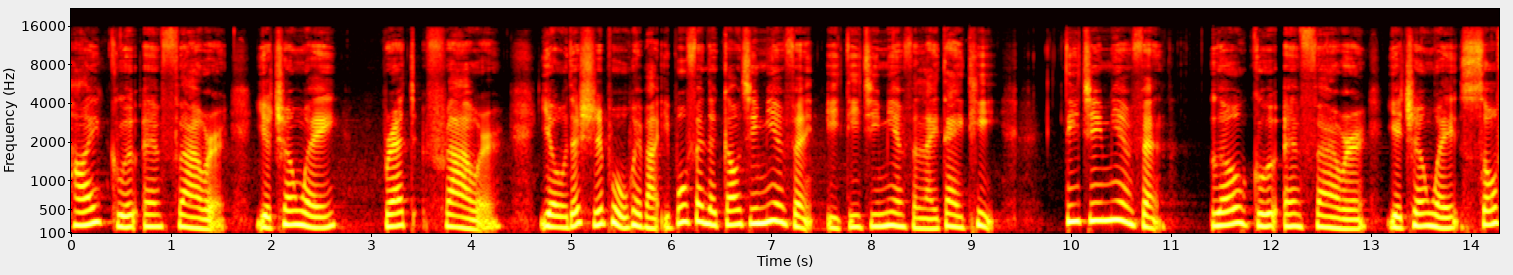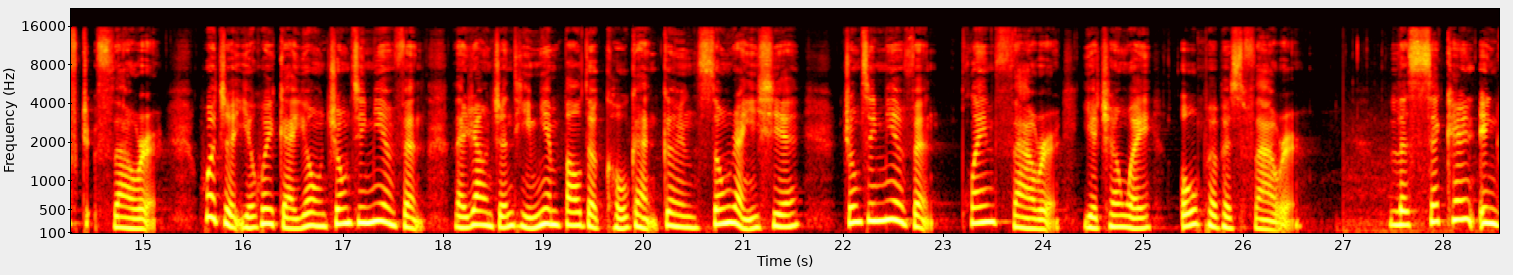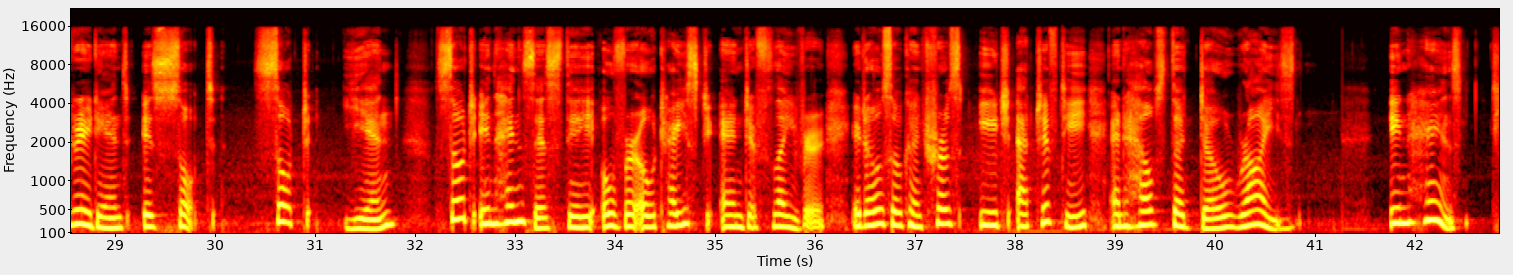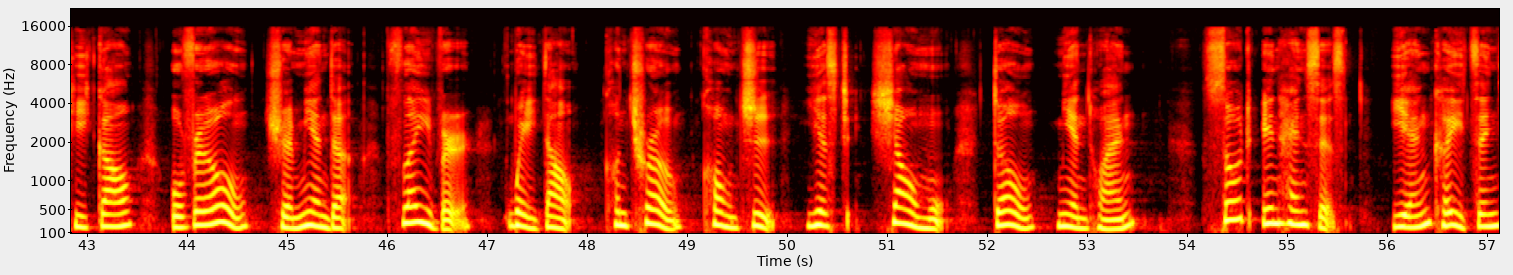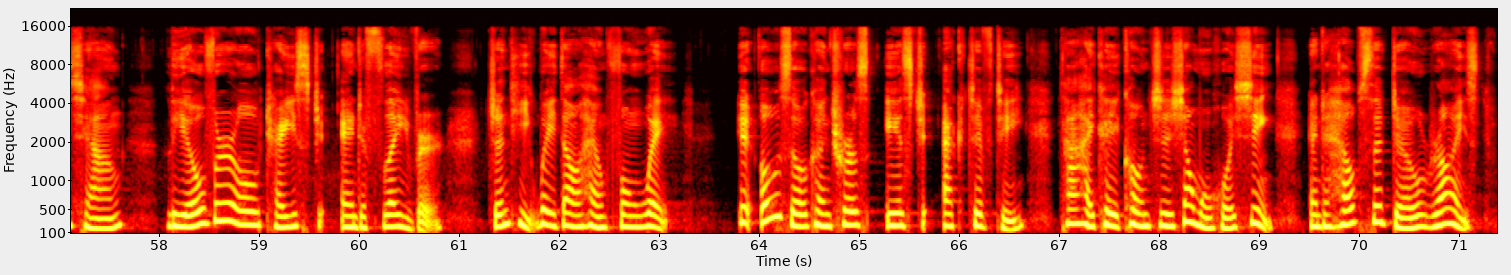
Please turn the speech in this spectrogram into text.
（high gluten flour），也称为 bread flour。有的食谱会把一部分的高筋面粉以低筋面粉来代替。低筋面粉 low gluten flour 也称为 soft flour，或者也会改用中筋面粉来让整体面包的口感更松软一些。中筋面粉 plain flour 也称为 all-purpose flour。The second ingredient is salt. Salt 盐。Salt enhances the overall taste and flavor. It also controls each activity and helps the dough rise. enhance 提高，overall 全面的，flavor 味道，control 控制，yeast 酵母，dough 面团，salt enhances 盐可以增强 the overall taste and flavor 整体味道和风味。It also controls yeast activity，它还可以控制酵母活性，and helps the dough rise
